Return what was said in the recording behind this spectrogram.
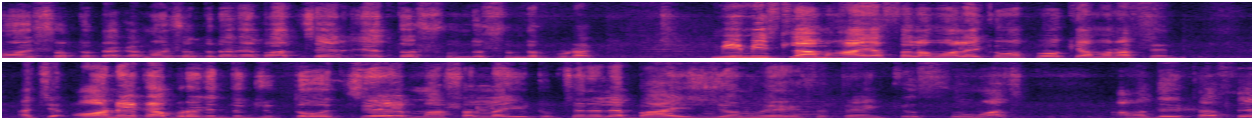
নয় শত টাকা। নয় শত টাকায় পাচ্ছেন এত সুন্দর সুন্দর প্রোডাক্ট মিম ইসলাম, হাই, আসসালামু আলাইকুম আপু, কেমন আছেন? আচ্ছা অনেক আপুরা কিন্তু যুক্ত হচ্ছে মাসাল্লাহ ইউটিউব চ্যানেলে বাইশ জন হয়ে গেছে। থ্যাংক ইউ সো মাচ আমাদের কাছে,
